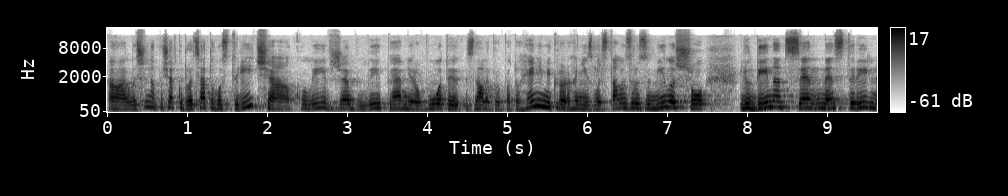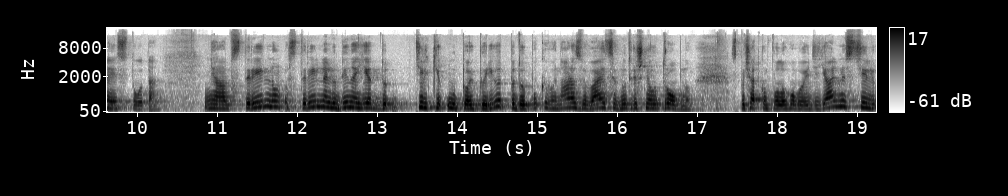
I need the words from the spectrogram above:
А, лише на початку ХХ століття, коли вже були певні роботи, знали про патогенні мікроорганізми, стало зрозуміло, що людина це не стерильна істота. В Стерильну, стерильна людина є тільки у той період, допоки вона розвивається внутрішньоутробно. З початком пологової діяльності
